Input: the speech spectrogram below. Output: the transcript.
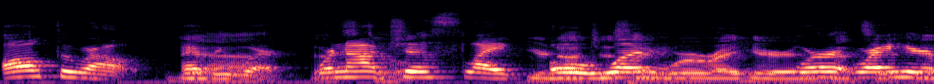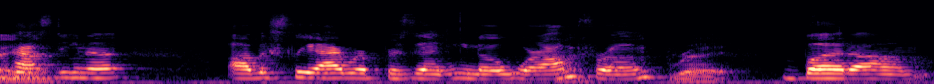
all throughout Yeah, everywhere. We're not dope. just like You're oh not just one like we're right here. We're right it. here Yeah, in yeah. Pasadena. Obviously, I represent you know where I'm from, Right. but um,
